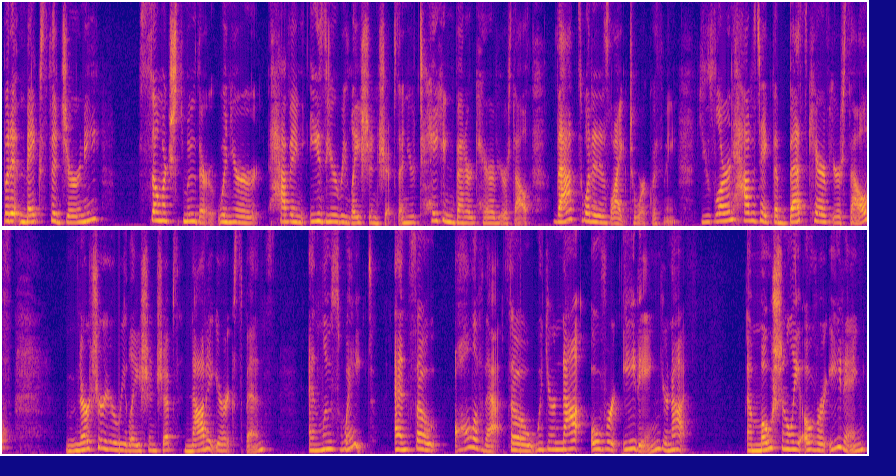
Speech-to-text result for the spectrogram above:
but it makes the journey so much smoother when you're having easier relationships and you're taking better care of yourself. That's what it is like to work with me. You learn how to take the best care of yourself, nurture your relationships, not at your expense, and lose weight. And so, all of that. So, when you're not overeating, you're not emotionally overeating,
